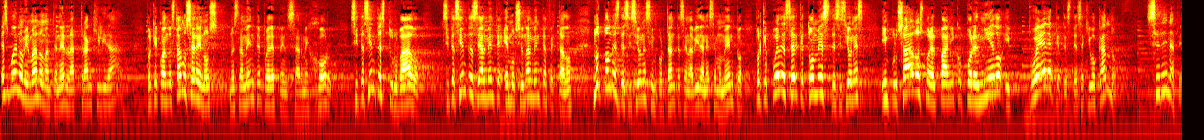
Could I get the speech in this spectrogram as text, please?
Es bueno, mi hermano, mantener la tranquilidad, porque cuando estamos serenos, nuestra mente puede pensar mejor. Si te sientes turbado, si te sientes realmente emocionalmente afectado, no tomes decisiones importantes en la vida en ese momento, porque puede ser que tomes decisiones impulsados por el pánico, por el miedo y puede que te estés equivocando. Serénate,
